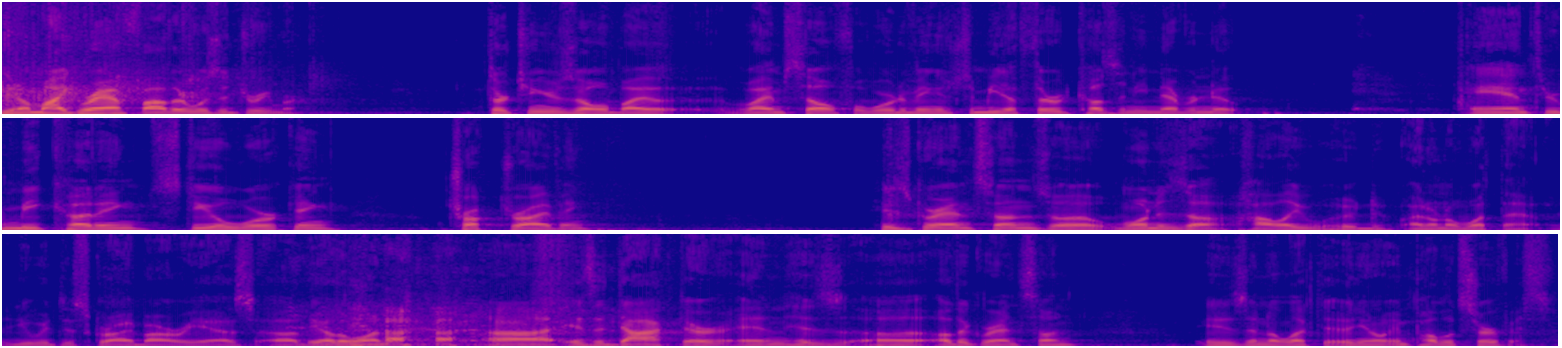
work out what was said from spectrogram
you know, my grandfather was a dreamer. 13 years old by, by himself, a word of English, to meet a third cousin he never knew. And through meat cutting, steel working, truck driving, his grandsons, uh, one is a Hollywood, I don't know what the, you would describe Ari as. Uh, the other one uh, is a doctor, and his uh, other grandson is an elected, you know, in public service.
